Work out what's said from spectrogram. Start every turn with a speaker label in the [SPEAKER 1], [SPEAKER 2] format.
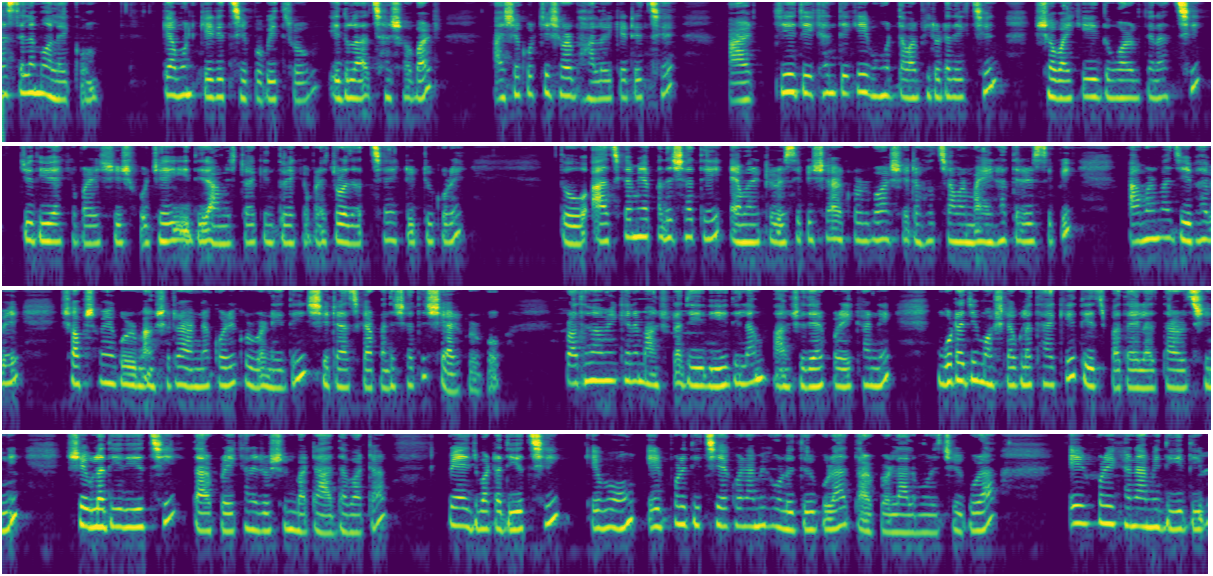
[SPEAKER 1] আসসালামু আলাইকুম। কেমন কেটেছে পবিত্র ঈদুল আজহা সবার? আশা করছি সবার ভালোই কেটেছে। আর যে যেখান থেকে এই মুহূর্তে আমার ভিডিওটা দেখছেন, সবাইকে ঈদ মোবারক জানাচ্ছি। যদিও একেবারে শেষ পর্যায়ে ঈদের আমেজটা কিন্তু একেবারে চলে যাচ্ছে একটু একটু করে। তো আজকে আমি আপনাদের সাথে এমন একটা রেসিপি শেয়ার করব, আর সেটা হচ্ছে আমার মায়ের হাতের রেসিপি আমার মা যেভাবে সবসময় গরুর মাংসটা রান্না করে কোরবানি দিই সেটা আজকে আপনাদের সাথে শেয়ার করব। প্রথমে আমি এখানে মাংসটা দিয়ে দিয়ে দিলাম। মাংস দেওয়ার পরে এখানে গোটা যে মশলাগুলো থাকে, তেজপাতা, এলাচ, দারুচিনি, সেগুলো দিয়ে দিয়েছি। তারপরে এখানে রসুন বাটা, আদা বাটা, পেঁয়াজ বাটা দিয়েছি এবং এরপরে দিচ্ছি এখন আমি হলুদের গুঁড়া, তারপর লাল মরিচের গুঁড়া। এরপরে এখানে আমি দিয়ে দিব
